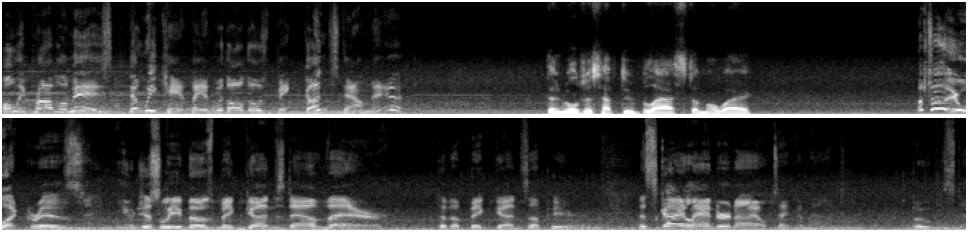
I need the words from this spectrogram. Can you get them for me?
Only problem is that we can't land with all those big guns down there. Then we'll just have to blast them away. I'll tell you what, Grizz. You just leave those big guns down there to the big guns up here. The Skylander and I'll take them out. Boom style.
